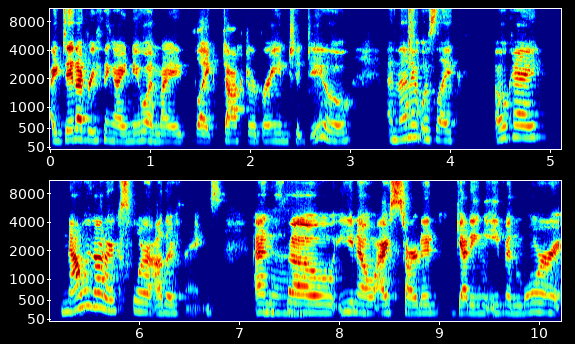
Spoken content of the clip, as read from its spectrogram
I did everything I knew in my like doctor brain to do. And then it was like, okay, now we got to explore other things. And yeah. so, you know, I started getting even more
